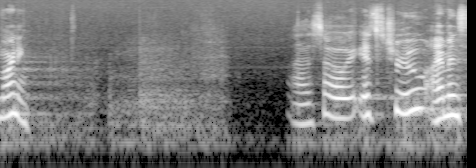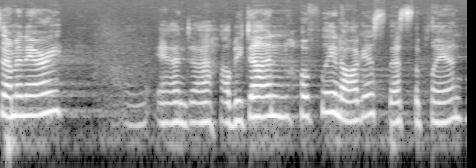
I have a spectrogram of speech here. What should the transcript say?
Good morning. Uh, so it's true, I'm in seminary, um, and uh, I'll be done hopefully in August. That's the plan.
